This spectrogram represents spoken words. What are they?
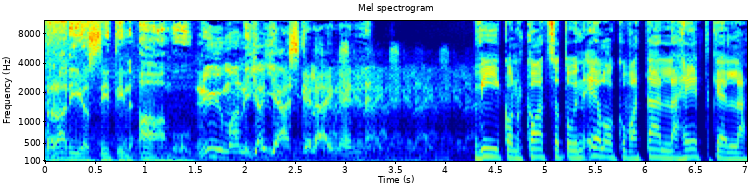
Radio Cityn aamu. Nyman ja Jäskeläinen. viikon katsotuin elokuva tällä hetkellä.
